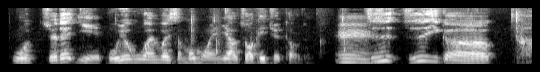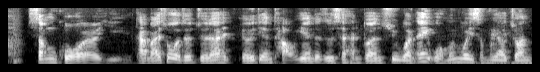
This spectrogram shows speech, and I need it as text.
我觉得也不用问为什么我们要做 digital 的。嗯，只是只是一个。生活而已。坦白说，我就觉得有一点讨厌的，就是很多人去问：“哎，我们为什么要专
